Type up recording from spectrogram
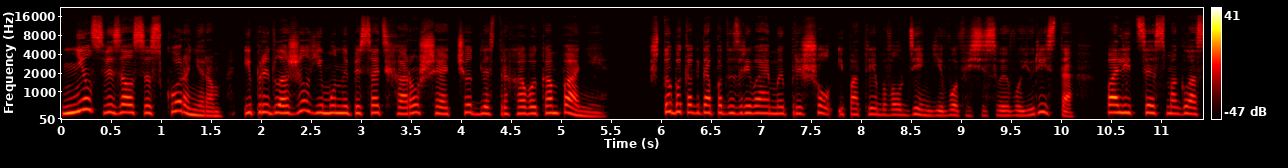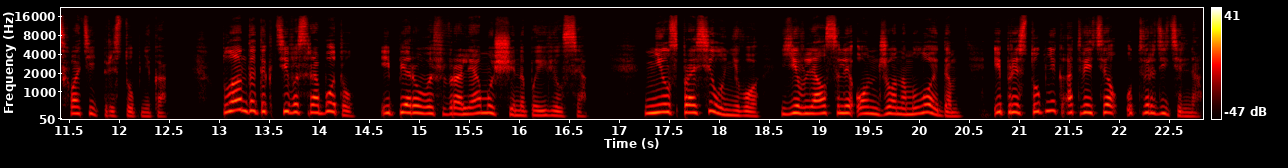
Нил связался с коронером и предложил ему написать хороший отчет для страховой компании, чтобы, когда подозреваемый пришел и потребовал деньги в офисе своего юриста, полиция смогла схватить преступника. План детектива сработал, и 1 февраля мужчина появился. Нил спросил у него, являлся ли он Джоном Ллойдом, и преступник ответил утвердительно.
